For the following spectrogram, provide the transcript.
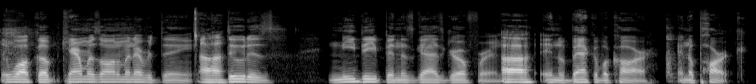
They walk up, cameras on him and everything. Uh. Dude is knee deep in this guy's girlfriend Uh. in the back of a car in a park.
